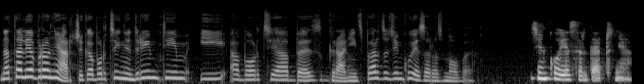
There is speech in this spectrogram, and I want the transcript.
Natalia Broniarczyk, Aborcyjny Dream Team i Aborcja bez granic. Bardzo dziękuję za rozmowę. Dziękuję serdecznie.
